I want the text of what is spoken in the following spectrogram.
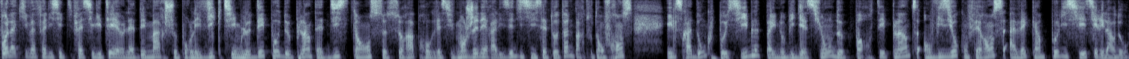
Voilà qui va faciliter euh, la démarche pour les victimes le dépôt de plainte à distance sera progressivement généralisé d'ici cet automne partout en France. Il sera donc possible, pas une obligation, de porter plainte en visioconférence avec un policier, Cyril Ardo.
